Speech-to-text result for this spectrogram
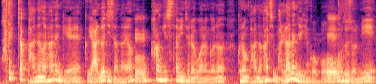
화들짝 반응을 하는 게 그게 알러지잖아요. 예. 항히스타민제라고 하는 거는 그런 반응하지 말라는 얘기인 거고 예. 거두절미.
